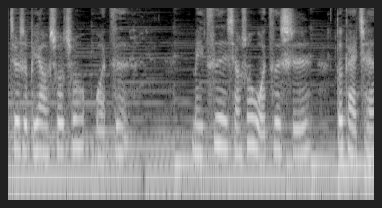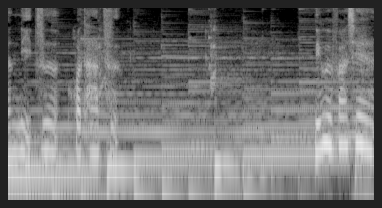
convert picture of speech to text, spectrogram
就是不要说出“我”字。每次想说我字时，都改成你字或他字。你会发现，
